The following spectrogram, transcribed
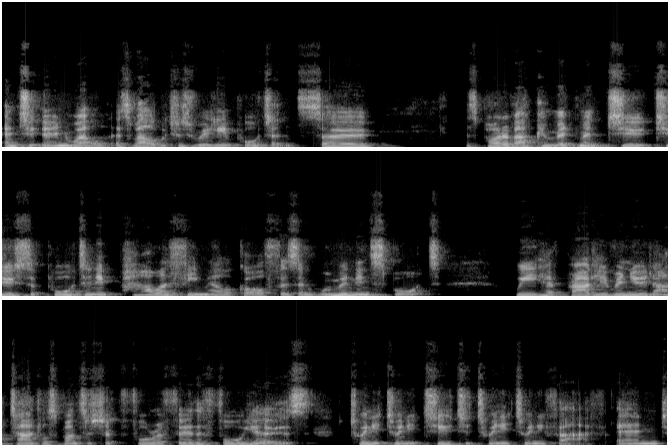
and to earn well as well, which is really important. So, as part of our commitment to, to support and empower female golfers and women in sport, we have proudly renewed our title sponsorship for a further four years, 2022 to 2025. And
